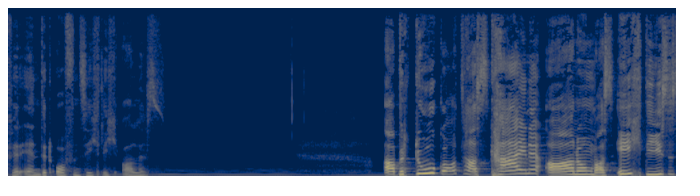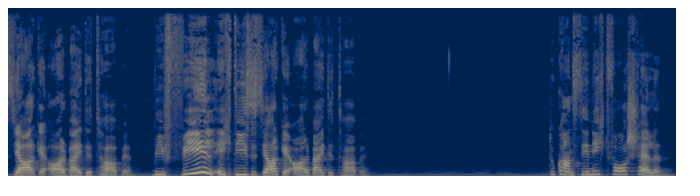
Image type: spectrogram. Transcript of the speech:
verändert offensichtlich alles. Aber du, Gott, hast keine Ahnung, was ich dieses Jahr gearbeitet habe, wie viel ich dieses Jahr gearbeitet habe. Du kannst dir nicht vorstellen,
